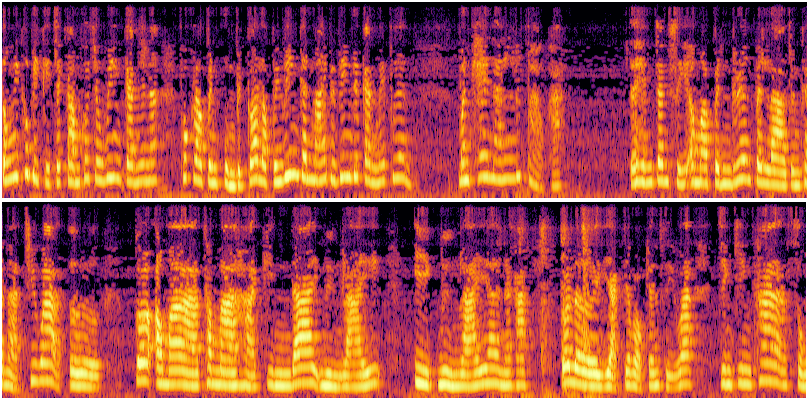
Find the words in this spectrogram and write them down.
ตรงนี้เขามีกิจกรรมเขาจะวิ่งกันเนี่ยนะพวกเราเป็นกลุ่มเป็นก้อนเราไปวิ่งกันไหมไปวิ่งด้วยกันไหมเพื่อน มันแค่นั้นหรือเปล่าคะแต่เห็นจันสีเอามาเป็นเรื่องเป็นราวจนขนาดที่ว่า เออ ก็เอามาทำมาหากินได้หนึ่งไลค์อีกหนึ่งไลค์นะคะ ก็เลยอยากจะบอกจันสีว่าจริงๆถ้าสง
